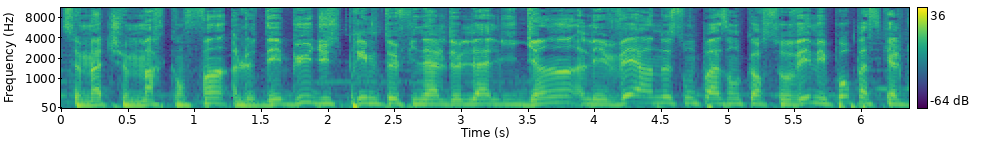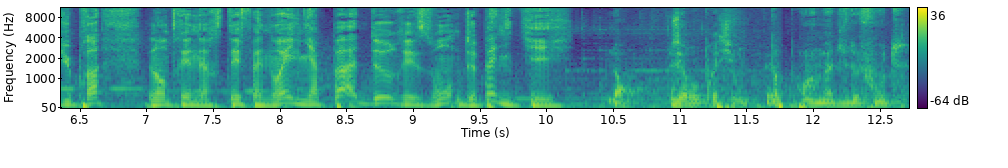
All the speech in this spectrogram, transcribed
Ce match marque enfin le début du sprint final de la Ligue 1. Les Verts ne sont pas encore sauvés, mais pour Pascal Duprat, l'entraîneur stéphanois, il n'y a pas de raison de paniquer. Non, zéro pression. Pas pour un match de foot.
